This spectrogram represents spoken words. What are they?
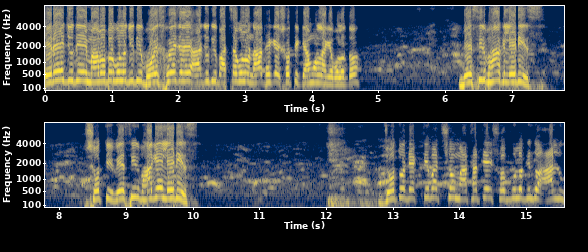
এরাই যদি এই মা বাবাগুলো যদি বয়স হয়ে যায় আর যদি বাচ্চাগুলো না থেকে, সত্যি কেমন লাগে বলো তো? বেশিরভাগ লেডিস সত্যি বেশিরভাগই লেডিস যত দেখতে পাচ্ছ মাথাতে সবগুলো কিন্তু আলু।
